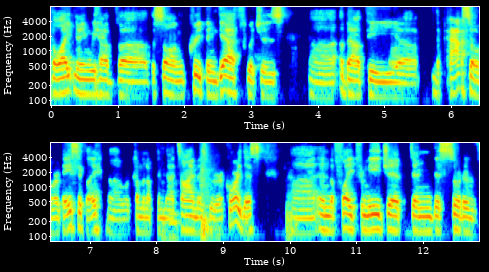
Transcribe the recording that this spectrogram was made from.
the Lightning, we have uh, the song Creeping Death, which is uh, about the, the Passover, basically. we're coming up in that mm-hmm. time as we record this. and the flight from Egypt, and this sort of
